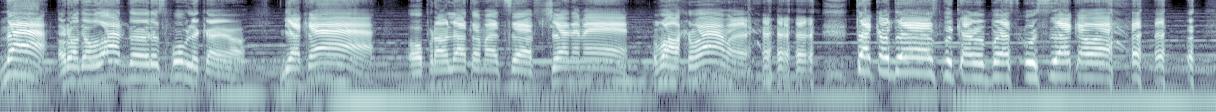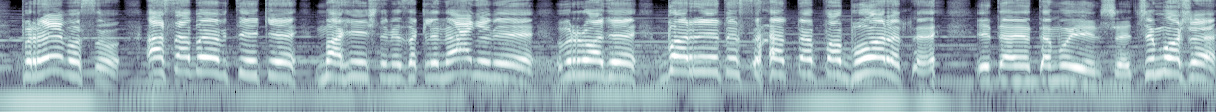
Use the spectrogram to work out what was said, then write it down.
народовладною республікою, яка управлятиметься вченими волхвами та кодесниками без усякого примусу, а самим тільки магічними заклинаннями, вроді боритися та поборити і тому інше. Чи може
